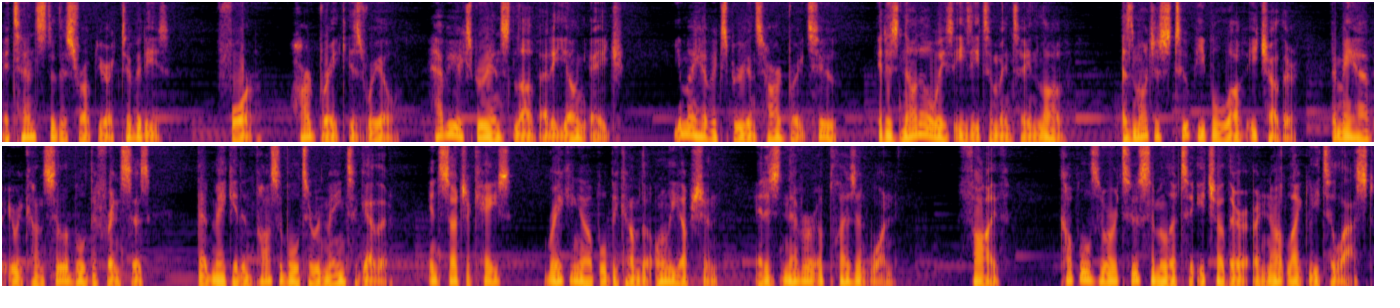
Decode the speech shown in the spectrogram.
It tends to disrupt your activities. 4. Heartbreak is real. Have you experienced love at a young age? You may have experienced heartbreak too. It is not always easy to maintain love. As much as two people love each other, they may have irreconcilable differences that make it impossible to remain together. In such a case, breaking up will become the only option. It is never a pleasant one. 5. Couples who are too similar to each other are not likely to last.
